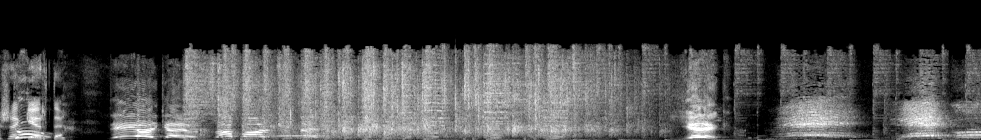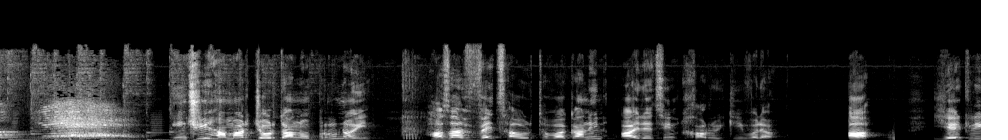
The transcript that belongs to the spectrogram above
Աշակերտը։ Դե իհարկե այո, սա բարքն է։ 3 Ինչի համար Ջորդանո Բրունոին 1600 թվականին այրեցին խարույկի վրա։ A. Երկրի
